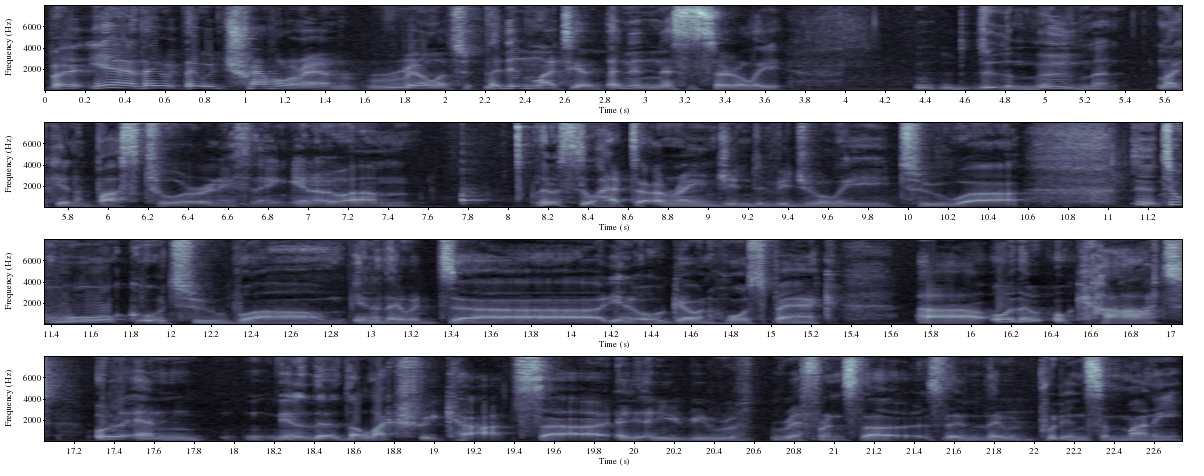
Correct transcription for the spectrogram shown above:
but yeah, they, they would travel around relative. They didn't like to. Go, they didn't necessarily do the movement like in a bus tour or anything. You know. Um, they still had to arrange individually to uh, to walk or to um, you know they would uh, you know or go on horseback uh, or the or cart, or and you know, the, the luxury carts, uh, and you, you reference those. They, they would mm. put in some money.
